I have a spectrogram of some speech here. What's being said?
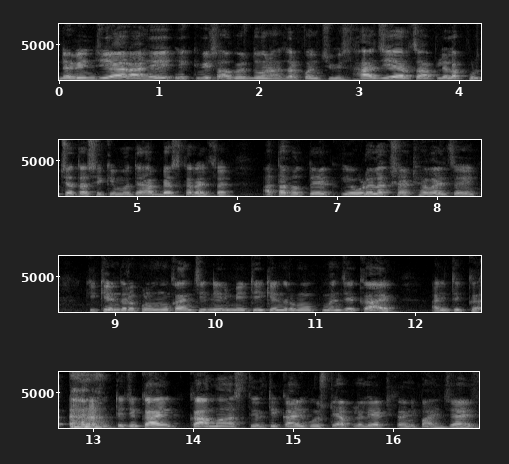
नवीन जी आर आहे एकवीस ऑगस्ट दोन हजार पंचवीस. हा जी आरचा आपल्याला पुढच्या तासिकेमध्ये अभ्यास करायचा आहे. आता फक्त एक एवढं लक्षात ठेवायचं आहे की केंद्र प्रमुखांची निर्मिती केंद्रप्रमुख म्हणजे काय? आणि ते त्याची काय कामं असतील ती काय गोष्टी आपल्याला या ठिकाणी पाहायच्या आहेत?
